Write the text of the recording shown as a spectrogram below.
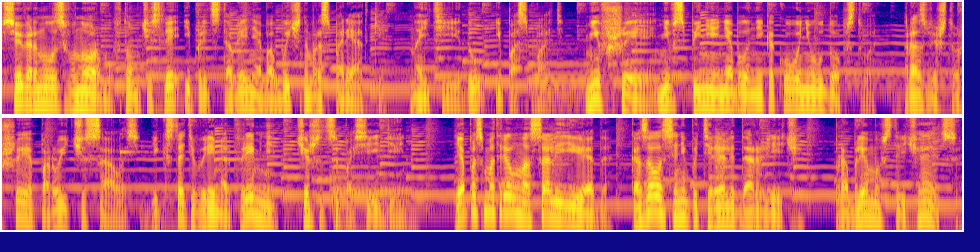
Все вернулось в норму, в том числе и представление об обычном распорядке — найти еду и поспать. Ни в шее, ни в спине не было никакого неудобства, разве что шея порой чесалась, и, кстати, время от времени чешется по сей день. Я посмотрел на Салли и Эда. Казалось, они потеряли дар речи. Проблемы встречаются,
